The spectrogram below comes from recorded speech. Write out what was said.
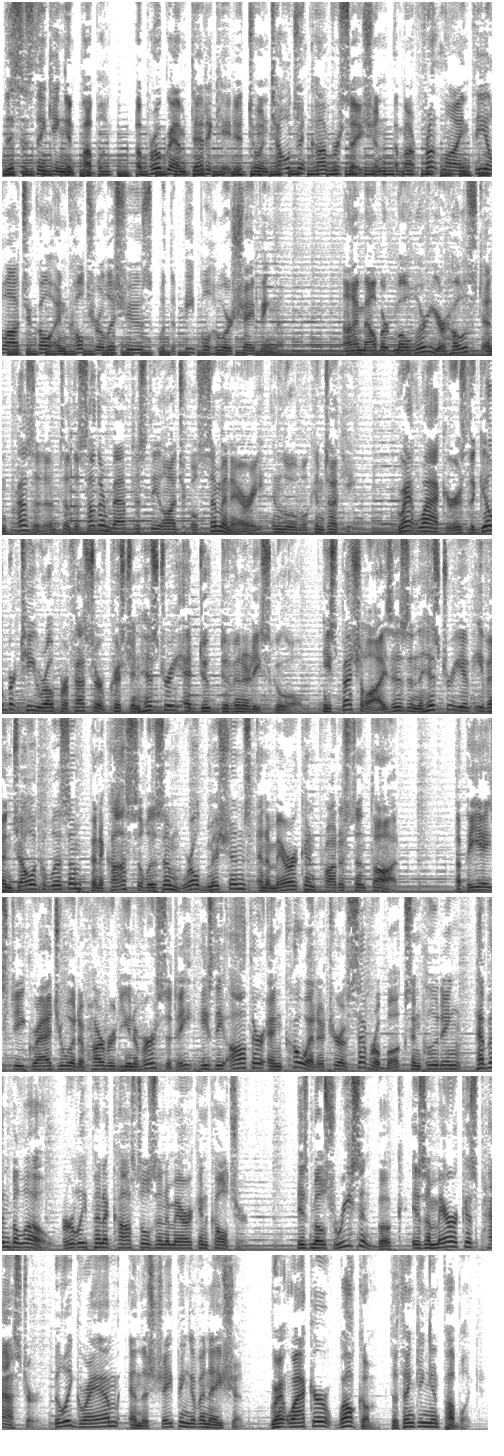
This is Thinking in Public, a program dedicated to intelligent conversation about frontline theological and cultural issues with the people who are shaping them. I'm Albert Mohler, your host and president of the Southern Baptist Theological Seminary in Louisville, Kentucky. Grant Wacker is the Gilbert T. Rowe Professor of Christian History at Duke Divinity School. He specializes in the history of evangelicalism, Pentecostalism, world missions, and American Protestant thought. A PhD graduate of Harvard University, he's the author and co editor of several books, including Heaven Below Early Pentecostals in American Culture. His most recent book is America's Pastor Billy Graham and the Shaping of a Nation. Grant Wacker, welcome to Thinking in Public.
